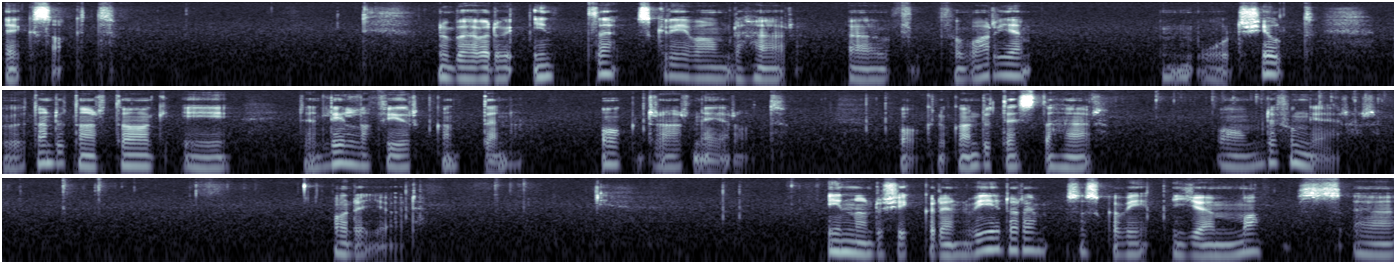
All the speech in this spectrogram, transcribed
exakt. Nu behöver du inte skriva om det här för varje mm, ordskilt utan du tar tag i den lilla fyrkanten och drar neråt. Och nu kan du testa här om det fungerar. Och det gör det. Innan du skickar den vidare så ska vi gömma äh,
